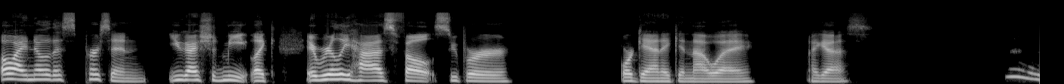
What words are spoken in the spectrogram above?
oh i know this person you guys should meet. Like it really has felt super organic in that way, I guess. Hmm.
